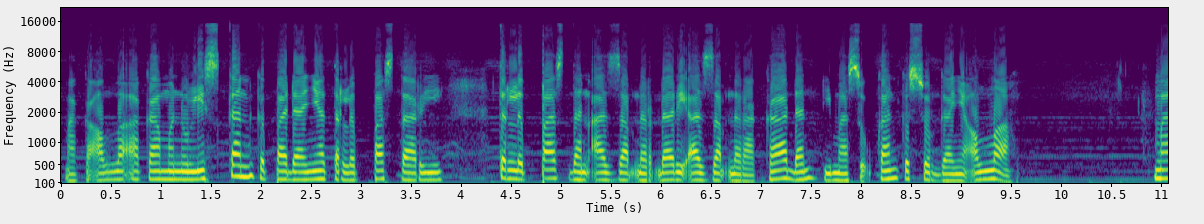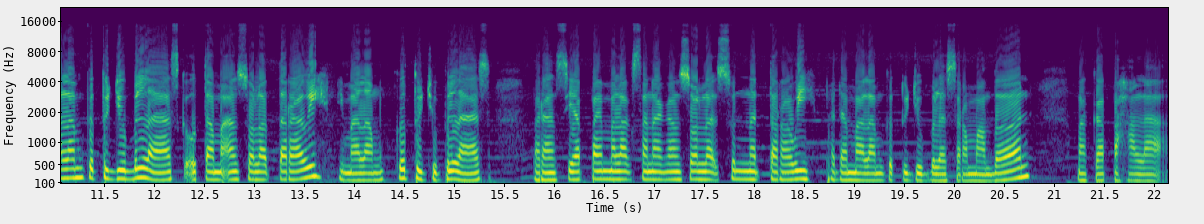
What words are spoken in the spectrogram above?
maka Allah akan menuliskan kepadanya terlepas dari terlepas dan azab dari azab neraka dan dimasukkan ke surganya Allah. Malam ke-17 keutamaan sholat tarawih di malam ke-17 Barang siapa yang melaksanakan sholat sunat tarawih pada malam ke-17 Ramadan Maka pahala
